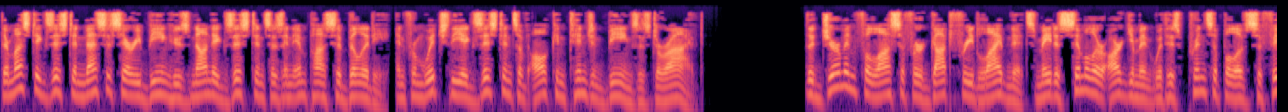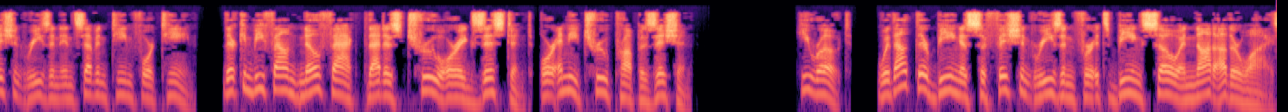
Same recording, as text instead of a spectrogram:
there must exist a necessary being whose non-existence is an impossibility, and from which the existence of all contingent beings is derived. The German philosopher Gottfried Leibniz made a similar argument with his principle of sufficient reason in 1714. There can be found no fact that is true or existent, or any true proposition. He wrote, Without there being a sufficient reason for its being so and not otherwise,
